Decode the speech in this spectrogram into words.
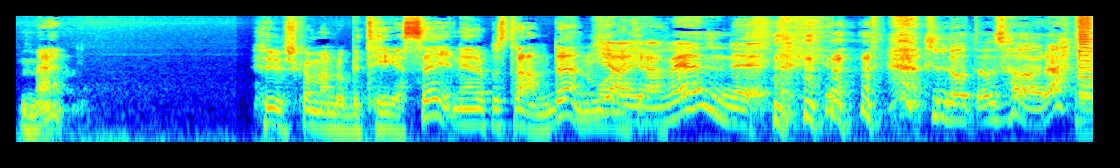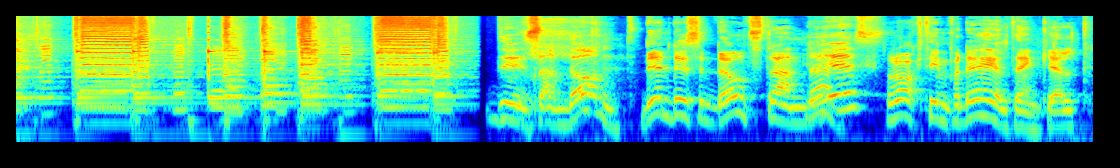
Men hur ska man då bete sig nere på stranden, Monica? Jajamän! Låt oss höra. Du Sandont. Det är en do's and don'ts stranden. Yes. Rakt in på det helt enkelt.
